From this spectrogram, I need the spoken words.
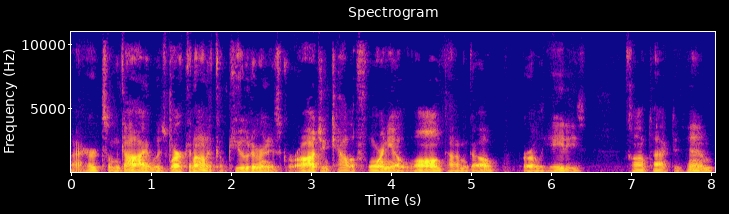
I heard some guy was working on a computer in his garage in California a long time ago, early 80s. Contacted him.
